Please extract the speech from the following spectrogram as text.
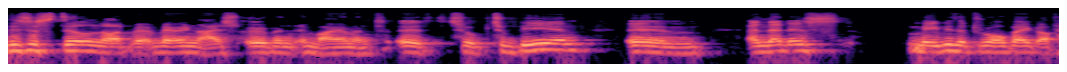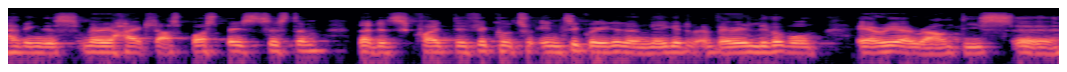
this is still not a very nice urban environment uh, to, to be in. Um, and that is maybe the drawback of having this very high class bus based system that it's quite difficult to integrate it and make it a very livable area around these uh,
